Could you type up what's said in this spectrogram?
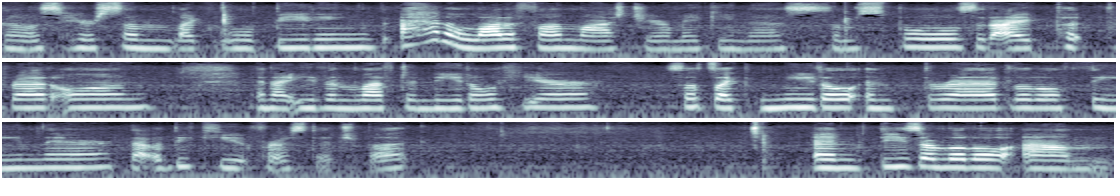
Oh, so here's some like little beading. I had a lot of fun last year making this. Some spools that I put thread on and I even left a needle here. So it's like needle and thread little theme there. That would be cute for a stitch book. And these are little um,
